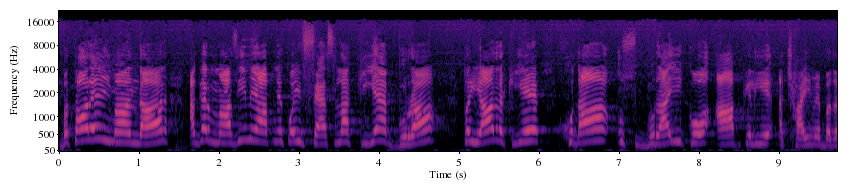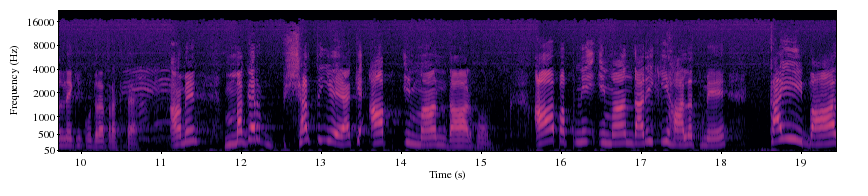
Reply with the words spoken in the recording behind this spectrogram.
بطور ایماندار۔ اگر ماضی میں آپ نے کوئی فیصلہ کیا ہے برا، تو یاد رکھیے، خدا اس برائی کو آپ کے لیے اچھائی میں بدلنے کی قدرت رکھتا ہے۔ آمین۔ مگر شرط یہ ہے کہ آپ ایماندار ہوں۔ آپ اپنی ایمانداری کی حالت میں کئی بار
